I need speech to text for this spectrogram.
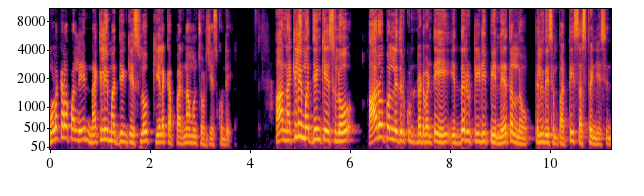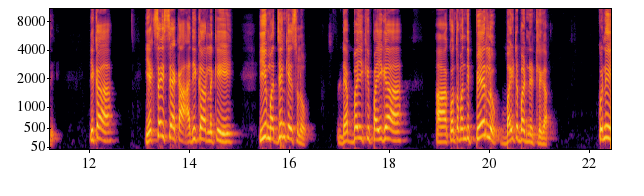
ములకలపల్లి నకిలీ మద్యం కేసులో కీలక పరిణామం చోటు చేసుకుంది. ఆ నకిలీ మద్యం కేసులో ఆరోపణలు ఎదుర్కొంటున్నటువంటి ఇద్దరు టీడీపీ నేతలను తెలుగుదేశం పార్టీ సస్పెండ్ చేసింది. ఇక ఎక్సైజ్ శాఖ అధికారులకి ఈ మద్యం కేసులో డెబ్బైకి పైగా కొంతమంది పేర్లు బయటపడినట్లుగా కొన్ని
